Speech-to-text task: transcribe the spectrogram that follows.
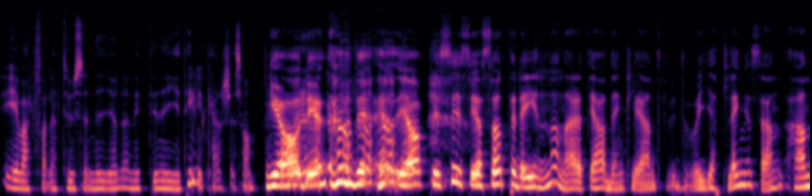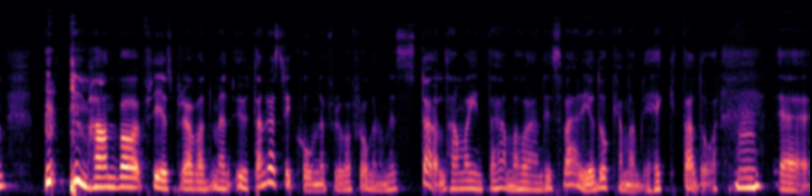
i vart fall 1999 till kanske som... Ja, det, det, ja, precis. Jag sa till dig innan här att jag hade en klient, det var jättelänge sedan. Han, han var frihetsberövad men utan restriktioner för det var frågan om en stöld. Han var inte hemmahörande i Sverige och då kan man bli häktad då mm. eh,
